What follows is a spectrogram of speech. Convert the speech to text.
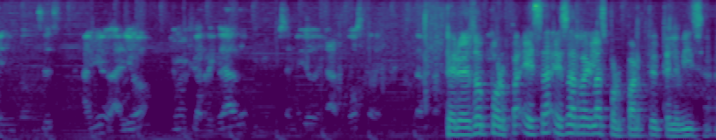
Entonces, a mí me valió, yo me fui arreglado y me puse en medio de las dos para entrevistarla. Pero eso por pa- esa, esas reglas por parte de Televisa.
